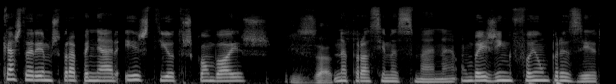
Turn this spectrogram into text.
cá estaremos para apanhar este e outros comboios Exato. na próxima semana. Um beijinho, foi um prazer.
